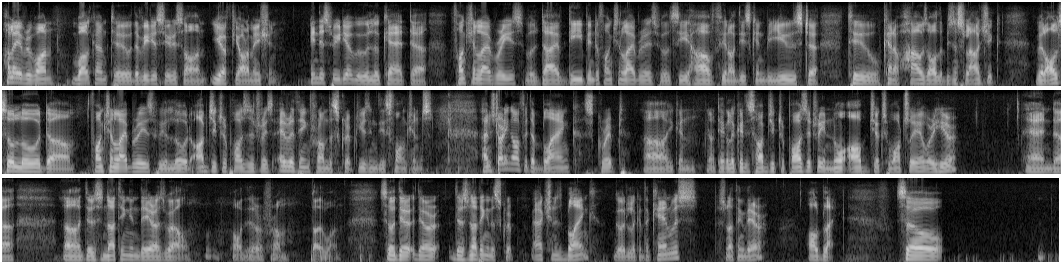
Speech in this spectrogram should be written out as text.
Hello everyone, welcome to the video series on UFT automation. In this video we will look at uh, function libraries, we'll dive deep into function libraries, we'll see how you know these can be used uh, to kind of house all the business logic. We'll also load um, function libraries, we'll load object repositories, everything from the script using these functions. I'm starting off with a blank script uh, you can you know take a look at this object repository no objects whatsoever here and uh, uh, there's nothing in there as well. Oh they're from the other one. So there there there's nothing in the script. Action is blank. Go to look at the canvas. There's nothing there. All blank. So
